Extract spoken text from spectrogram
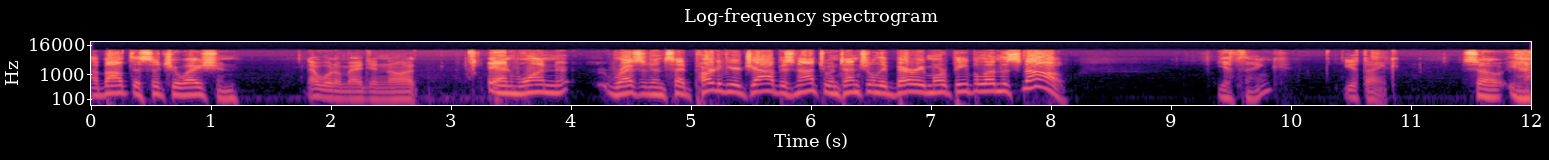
about the situation. I would imagine not. And one resident said, Part of your job is not to intentionally bury more people in the snow. You think? You think. So, you know,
